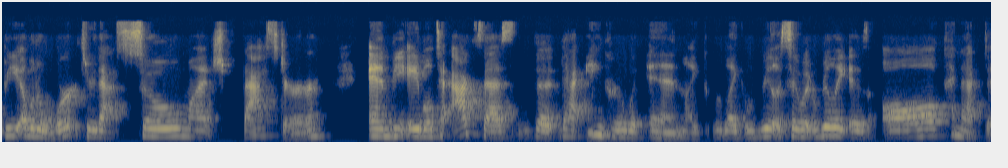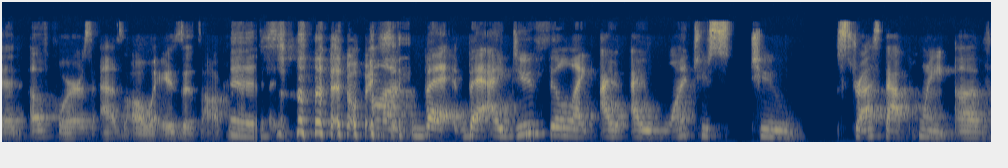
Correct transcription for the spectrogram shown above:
be able to work through that so much faster and be able to access the that anchor within like like really so it really is all connected of course as always it's all connected. It um, but but i do feel like i i want to to stress that point of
